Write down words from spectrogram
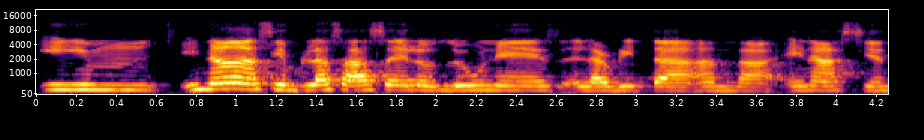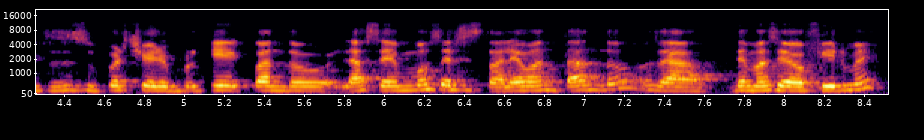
Y, mm, y nada, siempre las hace los lunes, él ahorita anda en Asia, entonces es súper chévere porque cuando la hacemos él se está levantando, o sea, demasiado firme.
